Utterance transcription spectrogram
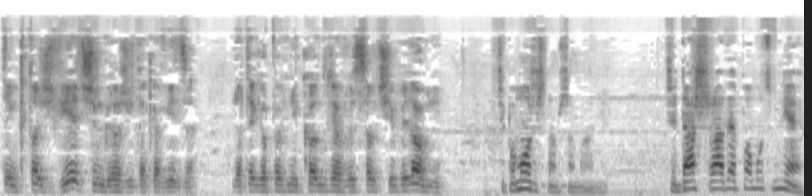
Ten ktoś wie, czym grozi taka wiedza. Dlatego pewnie Kondria wysłał ciebie do mnie. Czy pomożesz nam, szamanie? Czy dasz radę pomóc mnie?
